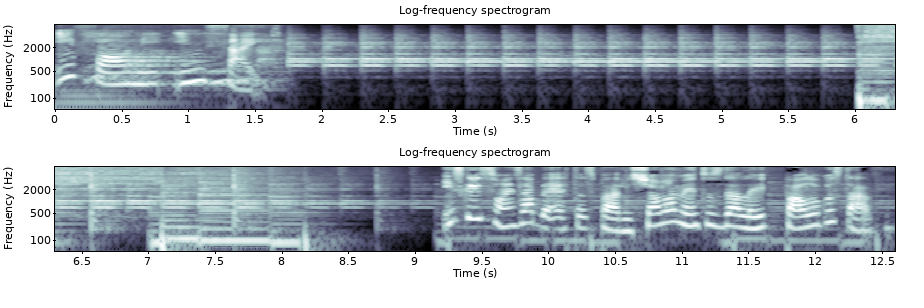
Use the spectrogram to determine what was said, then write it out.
Informe Insight. Inscrições abertas para os chamamentos da Lei Paulo Gustavo.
